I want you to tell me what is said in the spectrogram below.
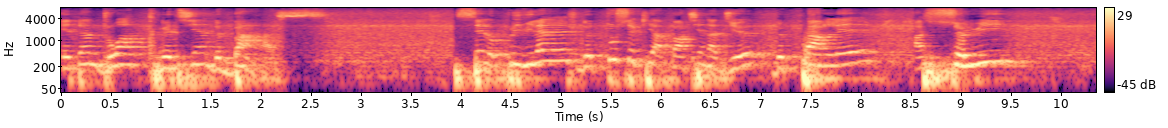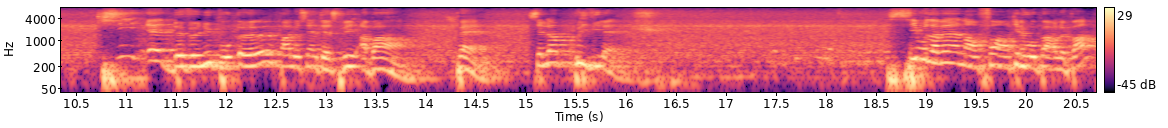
est un droit chrétien de base. C'est le privilège de tous ceux qui appartiennent à Dieu de parler à celui est devenu pour eux par le Saint-Esprit Abba, Père. C'est leur privilège. Si vous avez un enfant qui ne vous parle pas,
